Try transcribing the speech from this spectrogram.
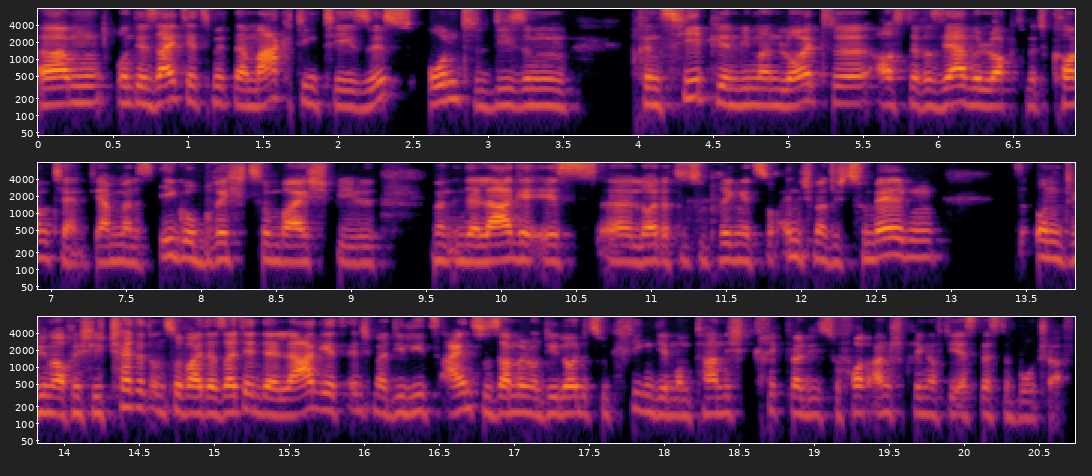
Ähm, und ihr seid jetzt mit einer Marketing-Thesis und diesem Prinzipien, wie man Leute aus der Reserve lockt mit Content. Ja, wenn man das Ego bricht zum Beispiel, wenn man in der Lage ist, äh, Leute dazu zu bringen, jetzt doch endlich mal sich zu melden und wie man auch richtig chattet und so weiter, seid ihr in der Lage, jetzt endlich mal die Leads einzusammeln und die Leute zu kriegen, die ihr momentan nicht kriegt, weil die sofort anspringen auf die erstbeste Botschaft.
